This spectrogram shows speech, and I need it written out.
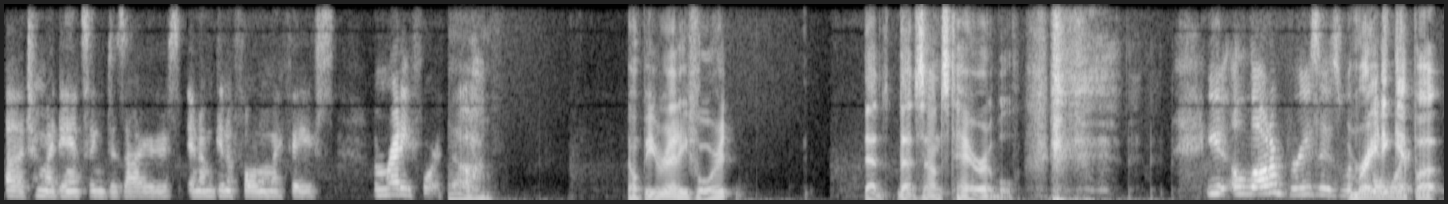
uh, to my dancing desires and I'm going to fall on my face. I'm ready for it though. No. Don't be ready for it. That that sounds terrible. you, a lot of bruises. I'm ready to get up.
